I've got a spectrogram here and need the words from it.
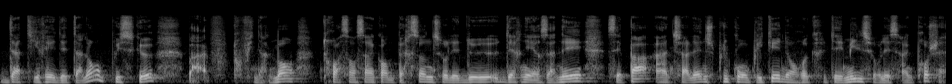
d'attirer des talents, puisque bah, finalement, 350 personnes sur les deux dernières années, ce n'est pas un challenge plus compliqué d'en recruter 1000 sur les cinq prochaines.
